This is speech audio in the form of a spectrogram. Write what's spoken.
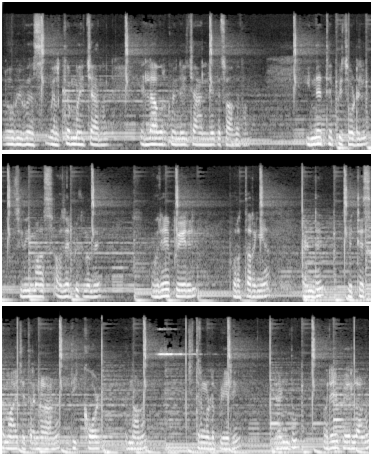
Hello viewers welcome my channel എല്ലാവർക്കും എന്റെ ഈ ചാനലിലേക്ക് സ്വാഗതം. ഇന്നത്തെ എപ്പിസോഡിൽ സിനിമാസ് അവതരിപ്പിക്കുന്നത് ഒരേ പേരിൽ പുറത്തിറങ്ങിയ രണ്ട് വ്യത്യസ്തമായ ചിത്രങ്ങളാണ്. ദി കോൾ എന്നാണ് ചിത്രങ്ങളുടെ പേര്. രണ്ടും ഒരേ പേരിലാണ്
